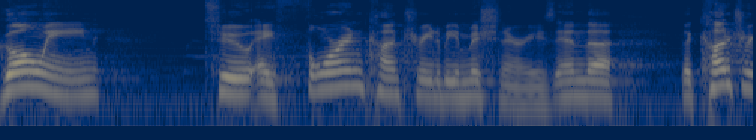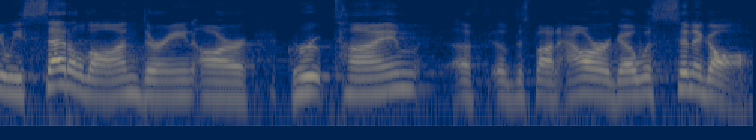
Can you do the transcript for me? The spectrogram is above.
going to a foreign country to be missionaries. And the, the country we settled on during our group time of, of this about an hour ago was Senegal.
